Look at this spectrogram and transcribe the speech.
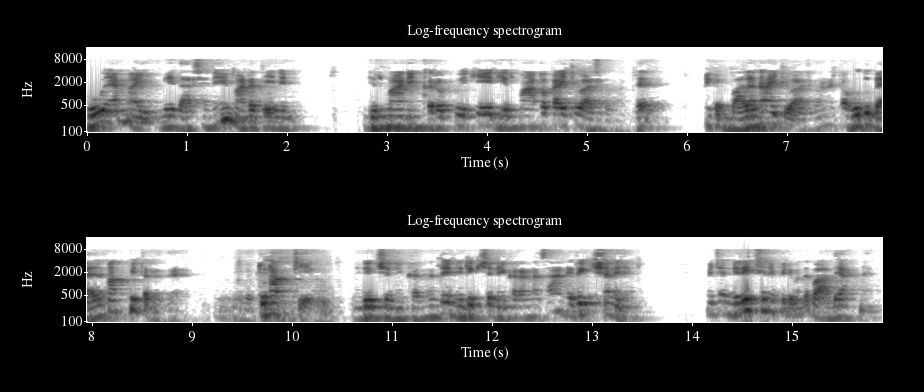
who am I මේ දර්ශනේ මට තියෙන නිර්මාණය කරපු එකේ නිර්මාපක අයිතිවාසිකමක්ද මේක බලන අයිතිවාසිකම නැත්නම් හුදු බැල්මක් විතරද මේක තුනක් තියෙනවා. නිරීක්ෂණය කරන දේ නිරීක්ෂණය කරන්න සහ නිරීක්ෂණය. මෙතන නිරීක්ෂණ පිළිබඳ බාධයක් නැහැ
